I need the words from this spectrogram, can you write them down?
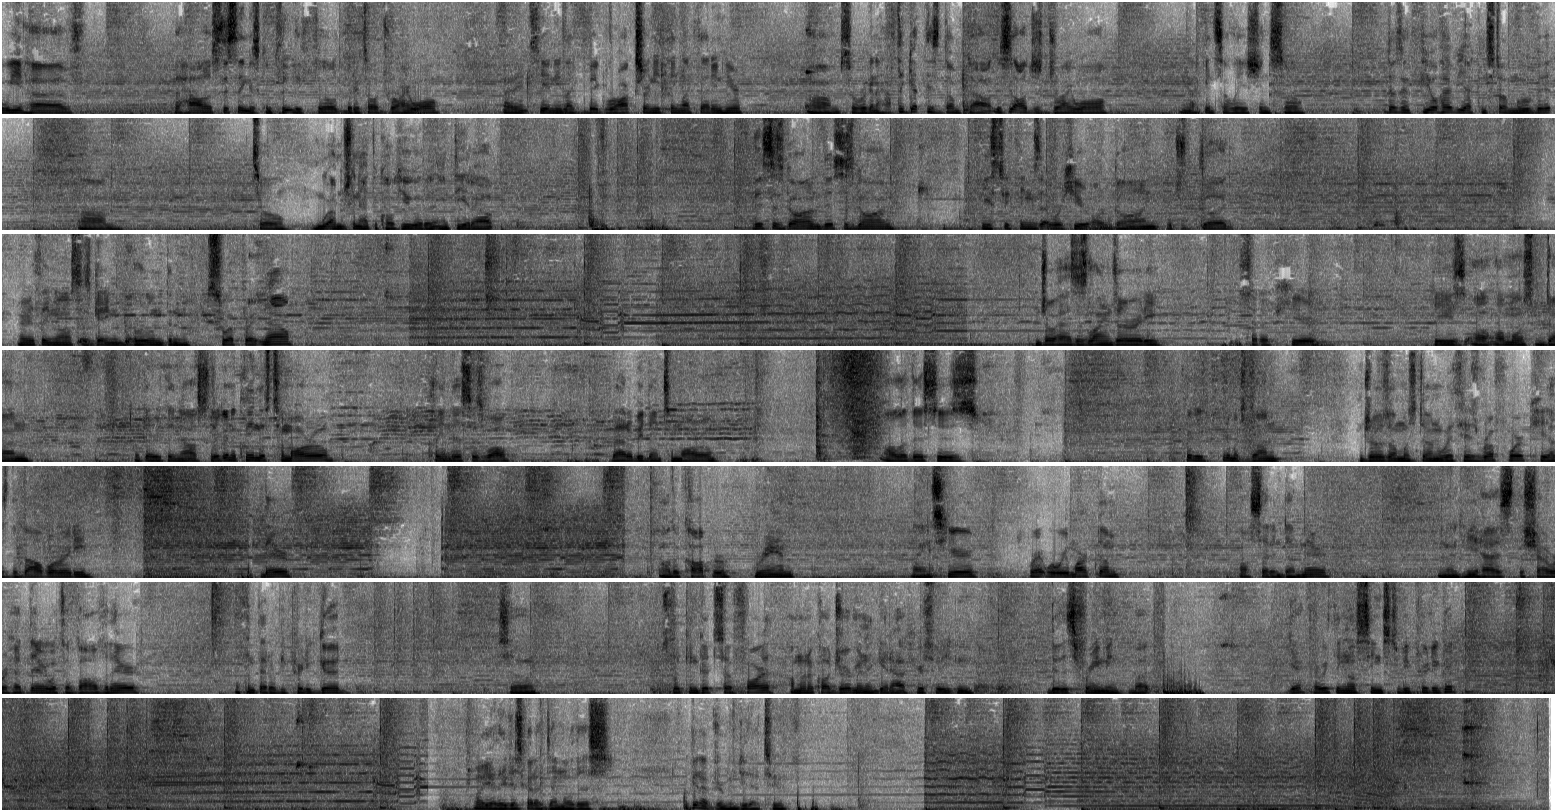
We have the house. This thing is completely filled, but it's all drywall. I didn't see any like big rocks or anything like that in here. Um, so we're gonna have to get this dumped out. This is all just drywall and like insulation. So it doesn't feel heavy. I can still move it. Um, so I'm just gonna have to call Hugo to empty it out. This is gone, this is gone. These two things that were here are gone, which is good. Everything else is getting broomed and swept right now. Joe has his lines already set up here. He's uh, almost done with everything else. They're gonna clean this tomorrow. Clean this as well. That'll be done tomorrow. All of this is pretty pretty much done. Joe's almost done with his rough work. He has the valve already. There. All the copper ran lines here, right where we marked them. All said and done there. And then he has the shower head there with the valve there. I think that'll be pretty good. So it's looking good so far. I'm gonna call German and get out here so he can do this framing, but yeah, everything else seems to be pretty good. Oh yeah, they just gotta demo this. We can have German do that too.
